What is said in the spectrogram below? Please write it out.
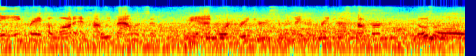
it- it creates a lot of, and how do we balance it? Do we add more creatures? Do we make the creatures tougher? Those are all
